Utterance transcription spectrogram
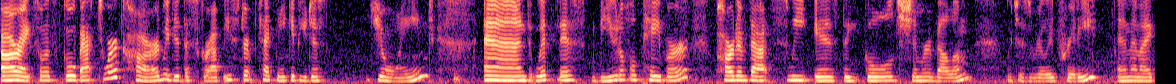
All right, so let's go back to our card. We did the scrappy strip technique if you just joined. And with this beautiful paper, part of that suite is the gold shimmer vellum, which is really pretty. And then I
